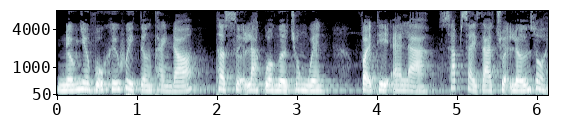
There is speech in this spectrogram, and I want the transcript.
Nếu như vũ khí hủy tường thành đó thật sự là của người Trung Nguyên, vậy thì e là sắp xảy ra chuyện lớn rồi.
